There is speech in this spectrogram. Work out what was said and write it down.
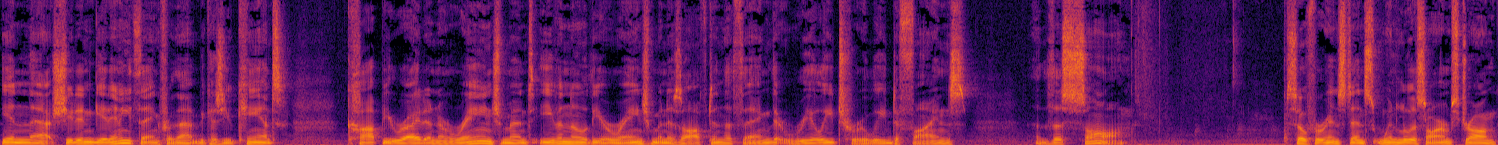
in that she didn't get anything from that because you can't copyright an arrangement even though the arrangement is often the thing that really truly defines the song. So, for instance, when Louis Armstrong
